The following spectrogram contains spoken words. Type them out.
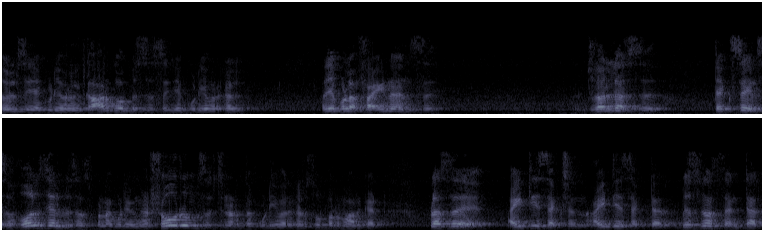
தொழில் செய்யக்கூடியவர்கள் கார்கோ பிசினஸ் செய்யக்கூடியவர்கள் அதே போல finance jewellers textiles wholesale business பண்ணக்கூடியவங்க ஷோரூம்ஸ் வச்சு நடத்தக்கூடியவர்கள் supermarket plus IT section IT sector business centre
